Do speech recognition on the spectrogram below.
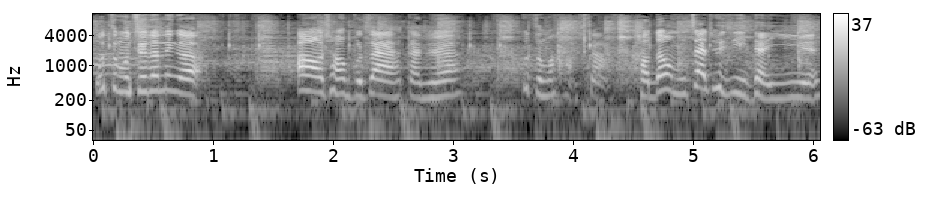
我怎么觉得那个二号床不在，感觉不怎么好笑。好的，我们再推荐一段音乐。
